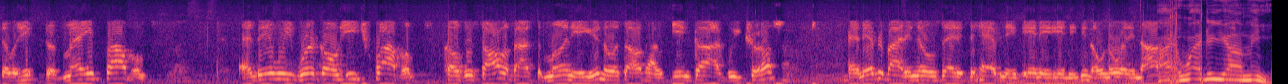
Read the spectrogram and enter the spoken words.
the, the main problems. And then we work on each problem because it's all about the money. You know, it's all about in God we trust. And everybody knows that if they have any, any, any you know, know any knowledge. All right. Where do y'all meet?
